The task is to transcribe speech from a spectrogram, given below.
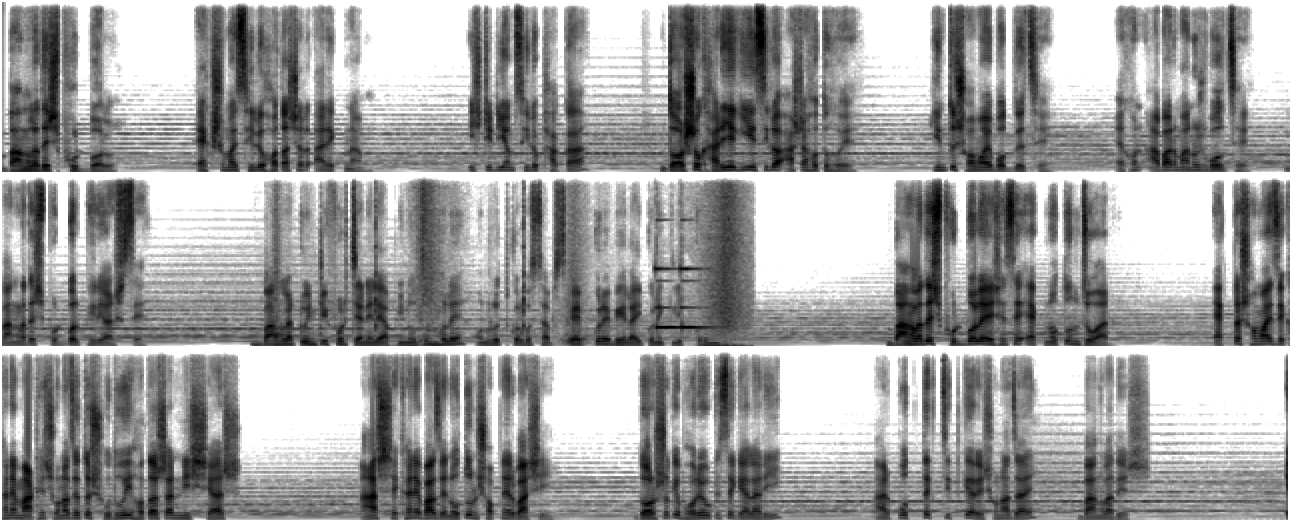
Bangladesh football. একসময় ছিল হতাশার আরেক নাম। স্টেডিয়াম ছিল ফাঁকা। দর্শক হারিয়ে গিয়েছিল আশাহত হয়ে। কিন্তু সময় বদলেছে। এখন আবার মানুষ বলছে, বাংলাদেশ ফুটবল ফিরে আসছে। বাংলা টোয়েন্টি ফোর চ্যানেলে আপনি নতুন হলে অনুরোধ করব সাবস্ক্রাইব করে বেল আইকনে ক্লিক করুন। বাংলাদেশ ফুটবলে এসেছে এক নতুন জোয়ার। একটা সময় যেখানে মাঠে শোনা যেত শুধুই হতাশার নিঃশ্বাস আজ সেখানে বাজে নতুন স্বপ্নের বাসি দর্শকে ভরে উঠেছে গ্যালারি, আর প্রত্যেক চিৎকারে শোনা যায় বাংলাদেশ।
